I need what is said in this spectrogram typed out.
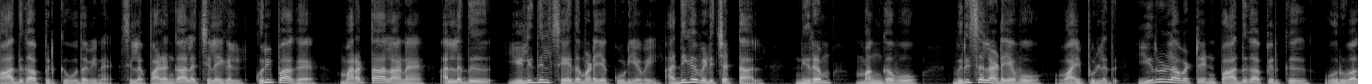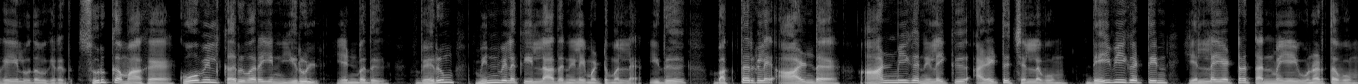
பாதுகாப்பிற்கு உதவின சில பழங்கால சிலைகள் குறிப்பாக மரத்தாலான அல்லது எளிதில் சேதமடையக்கூடியவை அதிக வெளிச்சட்டால் நிறம் மங்கவோ விரிசல் அடையவோ வாய்ப்புள்ளது. இருள் அவற்றின் பாதுகாப்பிற்கு ஒரு வகையில் உதவுகிறது. சுருக்கமாக கோவில் கருவறையின் இருள் என்பது வெறும் மின்விளக்கு இல்லாத நிலை மட்டுமல்ல இது பக்தர்களை ஆழ்ந்த ஆன்மீக நிலைக்கு அழைத்துச் செல்லவும் தெய்வீகத்தின் எல்லையற்ற தன்மையை உணர்த்தவும்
